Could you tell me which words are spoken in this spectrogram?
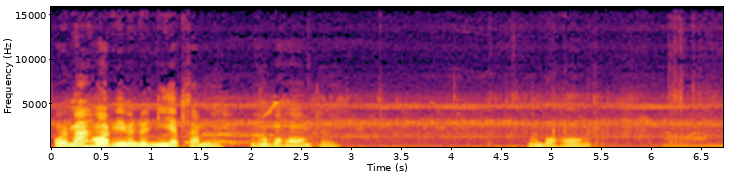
โอ้ยมาหอพี่มันโดนเหยียบซ้ำเลยมันเขาบ่ห้องเลย มันบ่ห้องเอาว่ามัน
